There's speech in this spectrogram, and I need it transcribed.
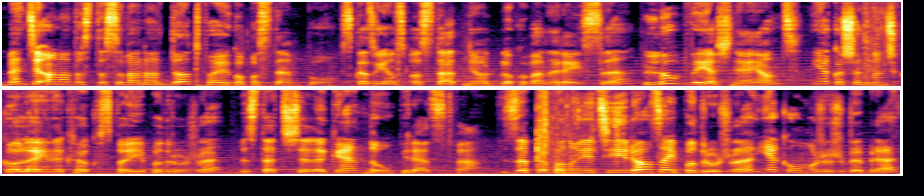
Będzie ona dostosowana do Twojego postępu, wskazując ostatnio odblokowane rejsy lub wyjaśniając, jak osiągnąć kolejny krok w swojej podróży, by stać się legendą piractwa. Zaproponuję Ci rodzaj podróży, jaką możesz wybrać,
